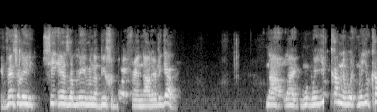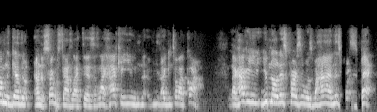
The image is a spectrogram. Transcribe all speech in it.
Eventually, she ends up leaving the abusive boyfriend. Now they're together. Now, like when you come to when you come together under circumstance like this, it's like how can you like you talk about karma? Like how can you you know this person was behind this person's back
